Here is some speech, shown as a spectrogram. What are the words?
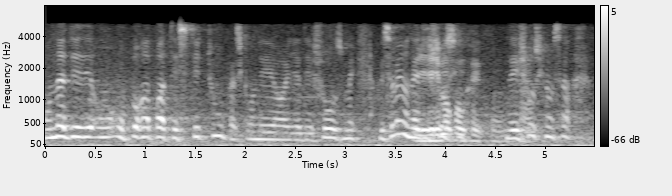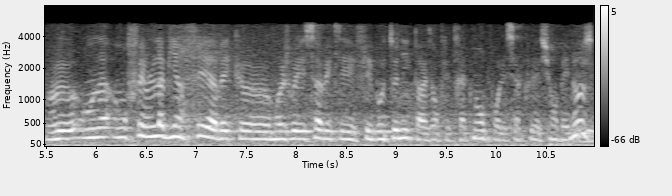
On ne on, pourra pas tester tout parce qu'on est, il y a des choses, mais vous savez, on a des, choses, des choses comme ça. Euh, on, a, on, fait, l'a bien fait avec, euh, moi je voyais ça avec les phlébotoniques, par exemple, les traitements pour les circulations veineuses.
